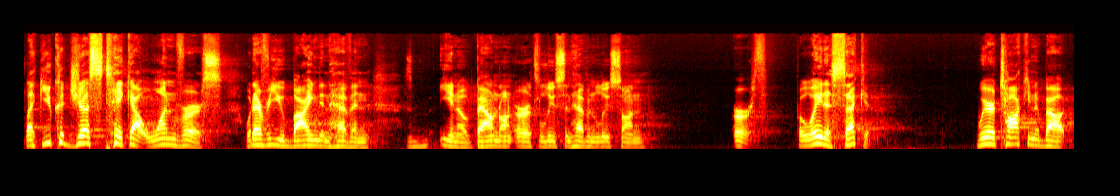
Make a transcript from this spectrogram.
Like you could just take out one verse, whatever you bind in heaven, you know, bound on earth, loose in heaven, loose on earth. But wait a second. We're talking about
